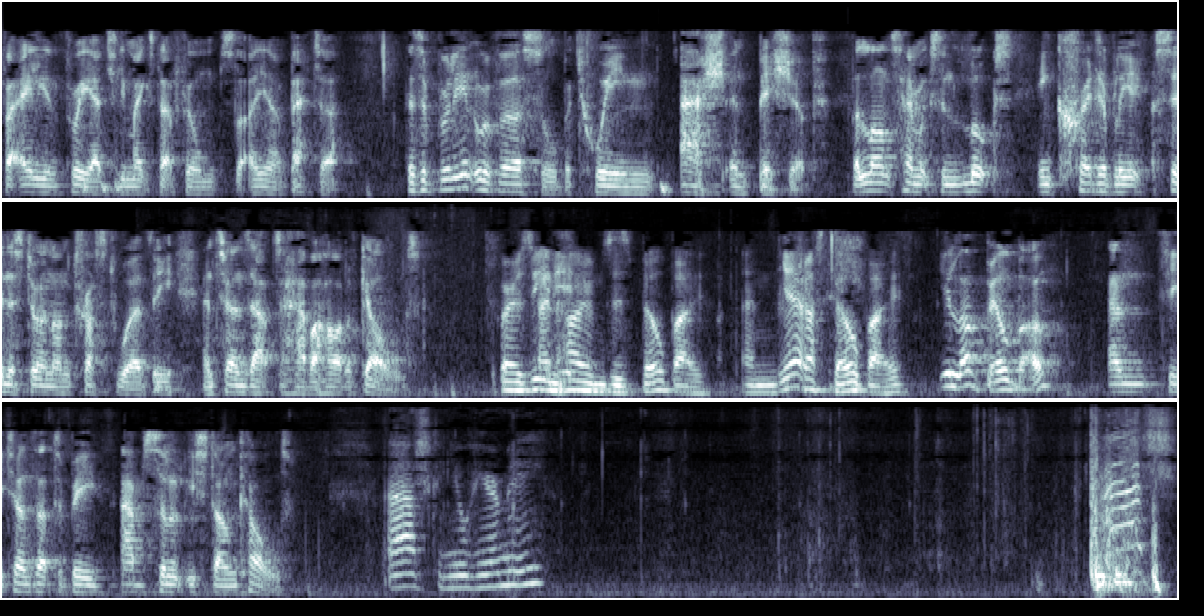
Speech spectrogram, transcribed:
for Alien Three actually makes that film sli- you know better. There's a brilliant reversal between Ash and Bishop, but Lance Henriksen looks incredibly sinister and untrustworthy, and turns out to have a heart of gold. Whereas Ian and he- Holmes is Bilbo, and Yeah. just Bilbo. You love Bilbo, and he turns out to be absolutely stone cold. Ash, can you hear me? Ash!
